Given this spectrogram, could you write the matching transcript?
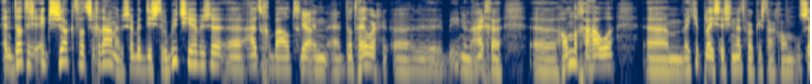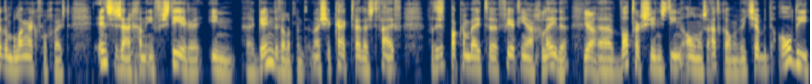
En dat is exact wat ze gedaan hebben. Ze hebben distributie hebben ze eh, uitgebouwd Ja. en eh, dat heel erg eh, in hun eigen handen gehouden. Ehm, weet je, PlayStation Network is daar gewoon ontzettend belangrijk voor geweest. En ze zijn gaan investeren in eh, game development. En als je kijkt 2005, wat is het pak een beetje 14 jaar geleden, ja. eh, wat er sindsdien allemaal is uitgekomen. Weet je, ze hebben al die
